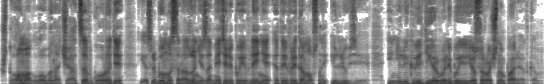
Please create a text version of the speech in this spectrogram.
что могло бы начаться в городе, если бы мы сразу не заметили появление этой вредоносной иллюзии и не ликвидировали бы ее срочным порядком.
